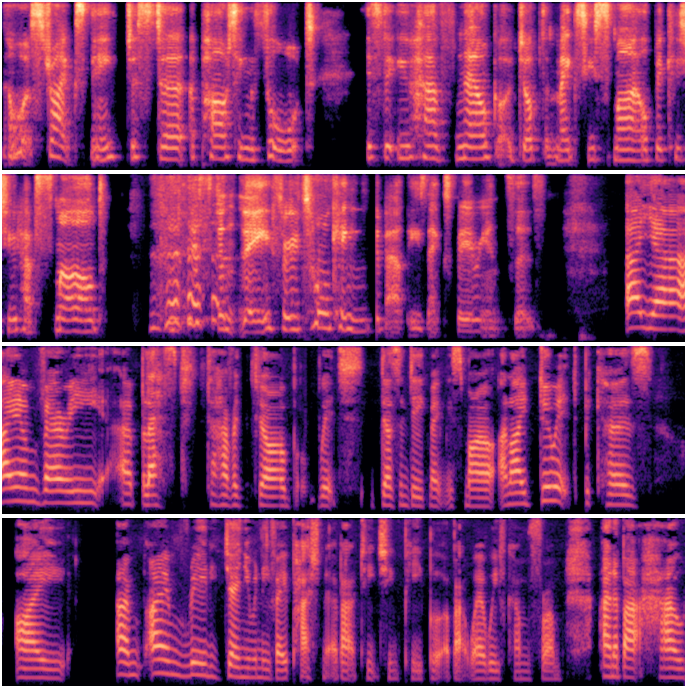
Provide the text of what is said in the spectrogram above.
Now, what strikes me, just a, a parting thought, is that you have now got a job that makes you smile because you have smiled consistently through talking about these experiences. Uh, yeah, I am very uh, blessed to have a job which does indeed make me smile, and I do it because I I'm I'm really genuinely very passionate about teaching people about where we've come from and about how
